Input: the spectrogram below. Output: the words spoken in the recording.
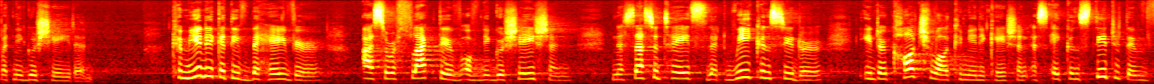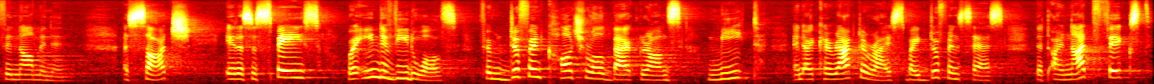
but negotiated. Communicative behavior as reflective of negotiation necessitates that we consider intercultural communication as a constitutive phenomenon. As such, it is a space where individuals from different cultural backgrounds meet and are characterized by differences that are not fixed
